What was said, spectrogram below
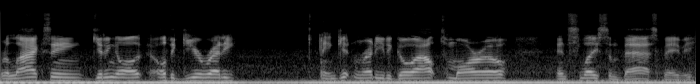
relaxing, getting all, all the gear ready, and getting ready to go out tomorrow and slay some bass, baby.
